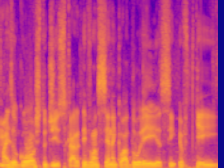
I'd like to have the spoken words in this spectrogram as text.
Mas eu gosto disso, cara. Teve uma cena que eu adorei, assim, que eu fiquei.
